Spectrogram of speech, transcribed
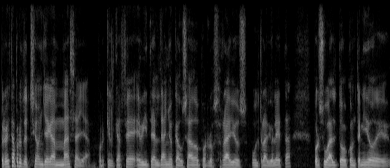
Pero esta protección llega más allá, porque el café evita el daño causado por los rayos ultravioleta por su alto contenido de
